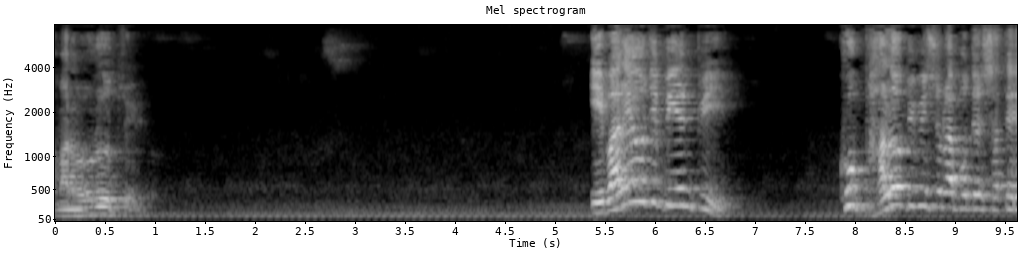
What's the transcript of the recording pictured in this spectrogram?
আমার অনুরোধ রইল। এবারেও যে বিএনপি খুব ভালো বিবেচনা বোধের সাথে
